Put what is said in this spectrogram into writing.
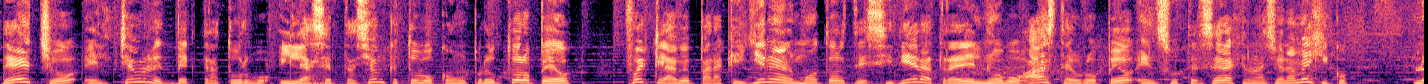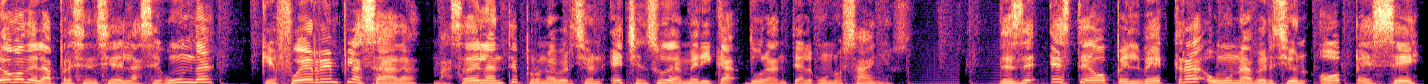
De hecho, el Chevrolet Vectra Turbo y la aceptación que tuvo como producto europeo fue clave para que General Motors decidiera traer el nuevo Asta europeo en su tercera generación a México, luego de la presencia de la segunda, que fue reemplazada más adelante por una versión hecha en Sudamérica durante algunos años. Desde este Opel Vectra hubo una versión OPC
